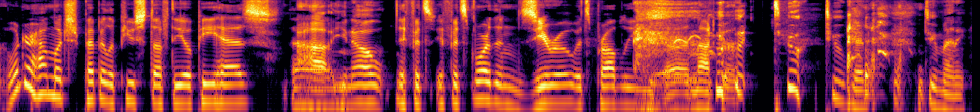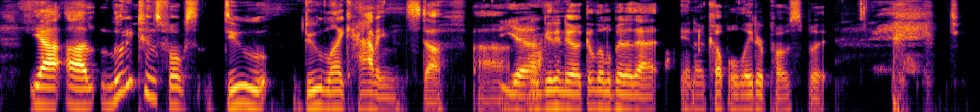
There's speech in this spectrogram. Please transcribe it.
I wonder how much Pepe Le Pew stuff the OP has. Uh, Um, you know, if it's if it's more than zero, it's probably uh, not good. too too many, too many. Yeah, uh, Looney Tunes folks do do like having stuff. Uh, Yeah. we'll get into a, little bit of that in a couple later posts, but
